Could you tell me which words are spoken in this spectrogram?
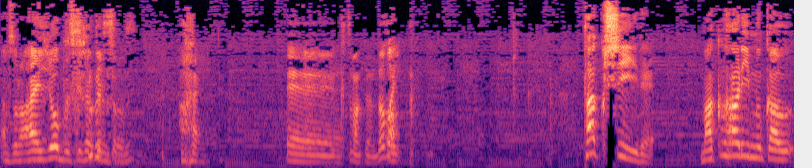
あその愛情をぶつけちゃってるんですよね。はい。えー、くつまくんどうぞ。はいタクシーで幕張向かう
